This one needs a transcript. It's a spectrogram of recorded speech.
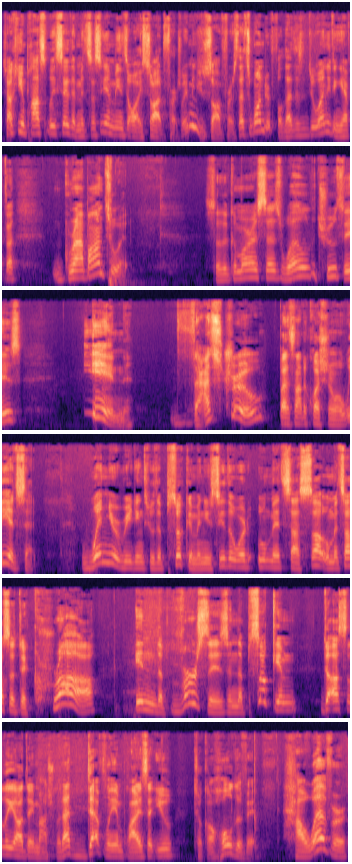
So how can you possibly say that mitzvah means, oh, I saw it first? What do you mean you saw it first? That's wonderful. That doesn't do anything. You have to grab onto it. So the Gemara says, well, the truth is, in. That's true, but it's not a question of what we had said. When you're reading through the psukim and you see the word umitzasa, umitzasa dekra in the verses, in the psukim, that definitely implies that you took a hold of it. However,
